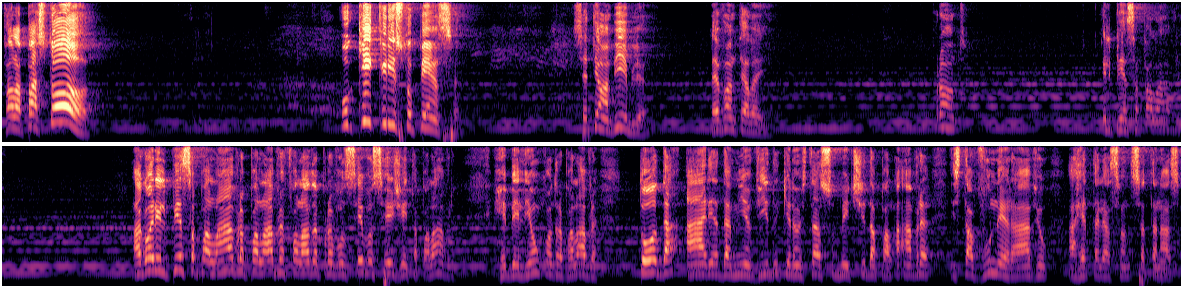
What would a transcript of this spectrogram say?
Fala, pastor. O que Cristo pensa? Você tem uma Bíblia? Levanta ela aí. Pronto. Ele pensa a palavra. Agora ele pensa a palavra, a palavra é falada para você, você rejeita a palavra? Rebelião contra a palavra? Toda área da minha vida que não está submetida à palavra está vulnerável à retaliação de Satanás.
